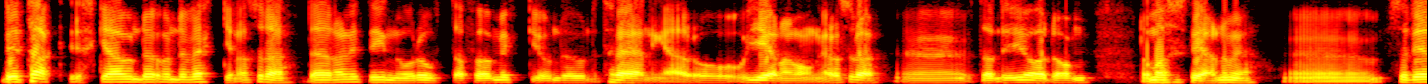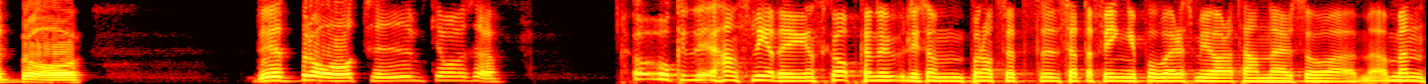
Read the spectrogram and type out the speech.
det taktiska under, under veckorna sådär. Där är han inte inne och rotar för mycket under, under träningar och, och genomgångar och sådär. Eh, utan det gör de, de assisterande med. Eh, så det är ett bra det är ett bra team kan man väl säga. Och, hans ledaregenskap, kan du liksom på något sätt sätta finger på vad är det som gör att han är så... Men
